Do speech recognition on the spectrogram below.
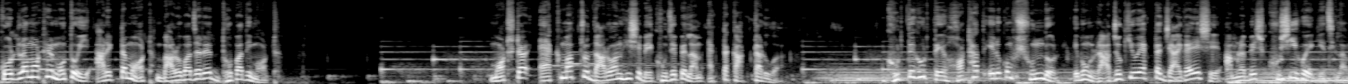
কোডলা মঠের মতোই আরেকটা মঠ, বারোবাজারের ধোপাদি মঠ। মঠটার একমাত্র দারোয়ান হিসেবে খুঁজে পেলাম একটা কাকতাড়ুয়া। ঘুরতে ঘুরতে হঠাৎ এরকম সুন্দর এবং রাজকীয় একটা জায়গায় এসে আমরা বেশ খুশি হয়ে গিয়েছিলাম।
